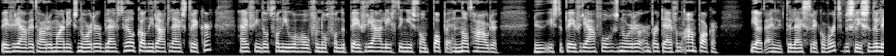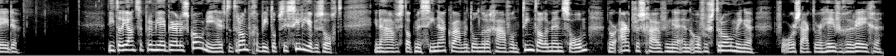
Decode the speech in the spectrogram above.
PvdA-wethouder Marnix Noorder blijft wel kandidaat-lijsttrekker. Hij vindt dat Van Nieuwenhoven nog van de PvdA-lichting is van pappen en nat houden. Nu is de PvdA volgens Noorder een partij van aanpakken. Wie uiteindelijk de lijsttrekker wordt, beslissen de leden. De Italiaanse premier Berlusconi heeft het rampgebied op Sicilië bezocht. In de havenstad Messina kwamen donderdagavond tientallen mensen om... door aardverschuivingen en overstromingen, veroorzaakt door hevige regen.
